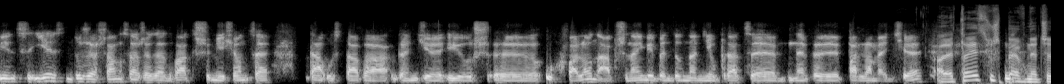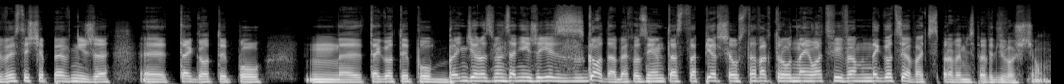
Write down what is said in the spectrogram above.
Więc jest duża szansa, że za dwa, trzy miesiące ta ustawa będzie już e, uchwalona, a przynajmniej będą nad nią prace w parlamencie. Ale to jest już pewne. Czy wy jesteście pewni, że e, tego typu mm, e, tego typu będzie rozwiązanie, że jest zgoda, bo jak rozumiem, jest ta pierwsza ustawa, którą najłatwiej wam negocjować z Prawem i Sprawiedliwością.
